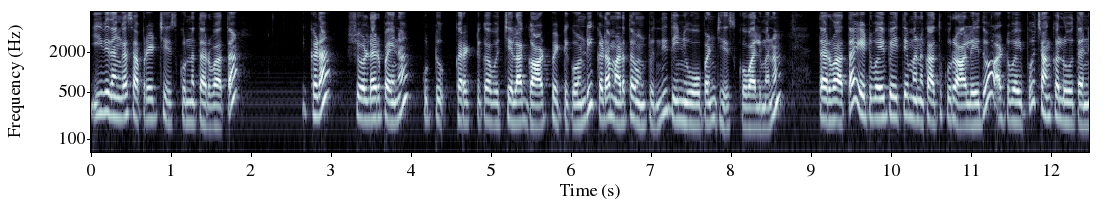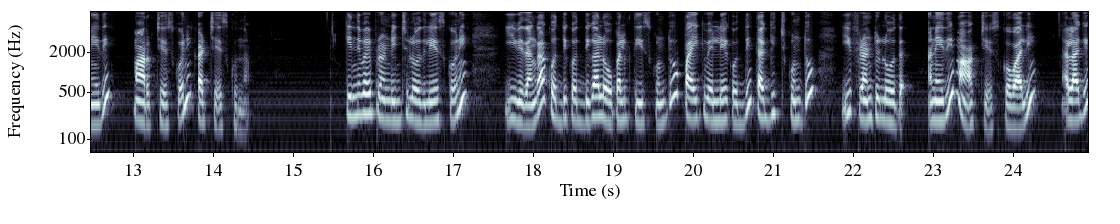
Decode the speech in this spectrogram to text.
ఈ విధంగా సపరేట్ చేసుకున్న తర్వాత ఇక్కడ షోల్డర్ పైన కుట్టు కరెక్ట్గా వచ్చేలా ఘాట్ పెట్టుకోండి. ఇక్కడ మడత ఉంటుంది. దీన్ని ఓపెన్ చేసుకోవాలి మనం. తర్వాత ఎటువైపు అయితే మనకు అతుకు రాలేదో అటువైపు చంక లోత్ అనేది మార్క్ చేసుకొని కట్ చేసుకుందాం. కింది వైపు రెండించులు వదిలేసుకొని ఈ విధంగా కొద్ది కొద్దిగా లోపలికి తీసుకుంటూ పైకి వెళ్ళే కొద్దీ తగ్గించుకుంటూ ఈ ఫ్రంట్ లోత్ అనేది మార్క్ చేసుకోవాలి. అలాగే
